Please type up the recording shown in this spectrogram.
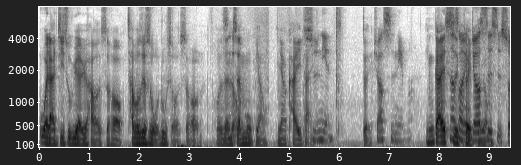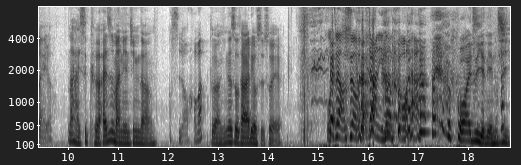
未来技术越来越好的时候，差不多就是我入手的时候了。我的人生目标，你要开一台，十年，对，需要十年吗？应该是可以就四。十岁了。那还是可还是蛮年轻的、啊，哦是哦，好吧，对啊，你那时候大概六十岁了，我最好是我大你那么多啦。破坏自己的年纪，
